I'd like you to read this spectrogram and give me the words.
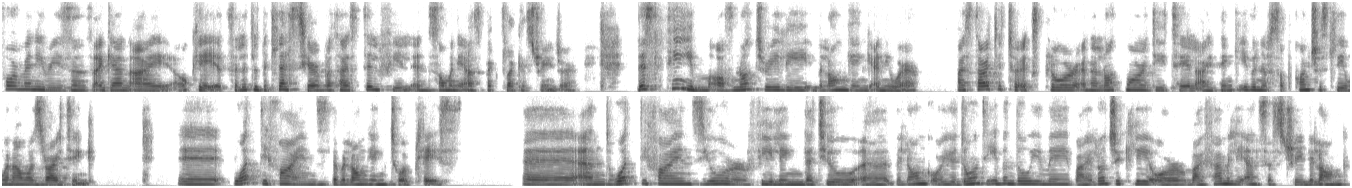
for many reasons. Again, I okay, it's a little bit less here, but I still feel in so many aspects like a stranger. This theme of not really belonging anywhere I started to explore in a lot more detail, I think, even if subconsciously when I was writing. Uh, what defines the belonging to a place? Uh, and what defines your feeling that you uh, belong or you don't, even though you may biologically or by family ancestry belong,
